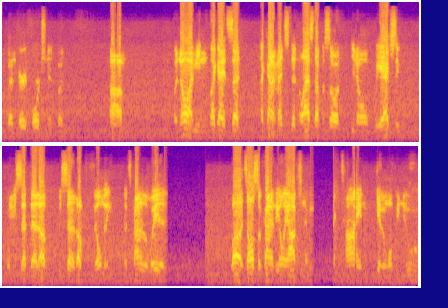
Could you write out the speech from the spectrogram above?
We've been very fortunate, but um, but no, I mean, like I had said, I kind of mentioned it in the last episode. You know, we actually when we set that up, we set it up for filming. That's kind of the way that. Well, it's also kind of the only option that we had time, given what we knew.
